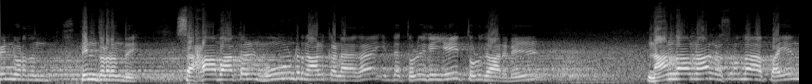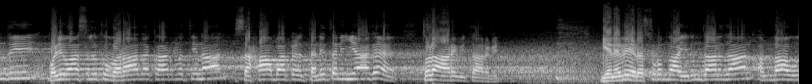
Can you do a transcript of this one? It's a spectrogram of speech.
பின்தொடர்ந்து பின்தொடர்ந்து சஹாபாக்கள் மூன்று நாட்களாக இந்த தொழுகையை தொழுதார்கள். நான்காம் நாள் ரசூலுல்லா பயந்து பழிவாசலுக்கு வராத காரணத்தினால் சஹாபாக்கள் தனித்தனியாக தொழ ஆரம்பித்தார்கள். எனவே ரசூலுல்லா இருந்தால்தான் அல்லாஹு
